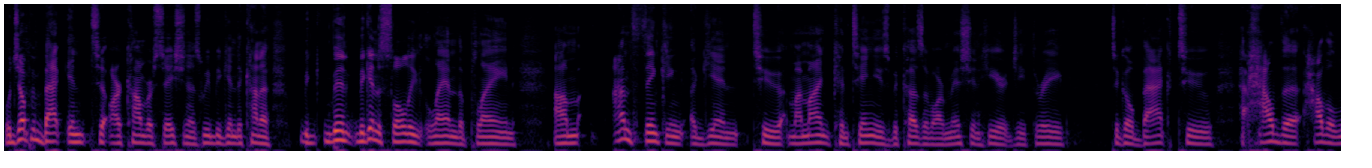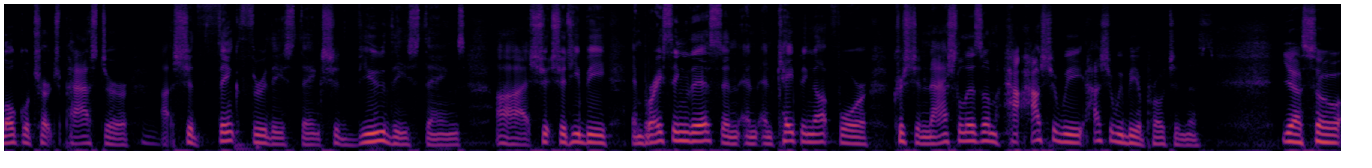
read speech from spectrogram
Well, jumping back into our conversation as we begin to kind of be, begin to slowly land the plane. Um, I'm thinking again to my mind continues because of our mission here at G3 to go back to how the how the local church pastor uh, should think through these things, should view these things. Uh, should should he be embracing this and, and and caping up for Christian nationalism? How, how should we how should we be approaching this? Yeah, so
